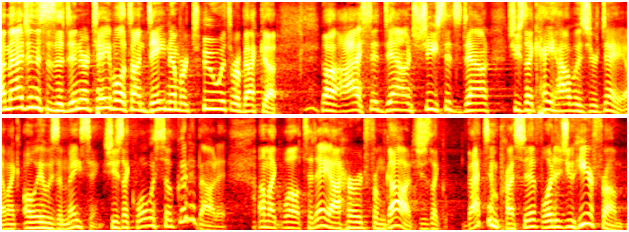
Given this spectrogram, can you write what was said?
Imagine this is a dinner table. It's on date number two with Rebecca. Uh, I sit down, she sits down. She's like, Hey, how was your day? I'm like, Oh, it was amazing. She's like, What was so good about it? I'm like, Well, today I heard from God. She's like, That's impressive. What did you hear from?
